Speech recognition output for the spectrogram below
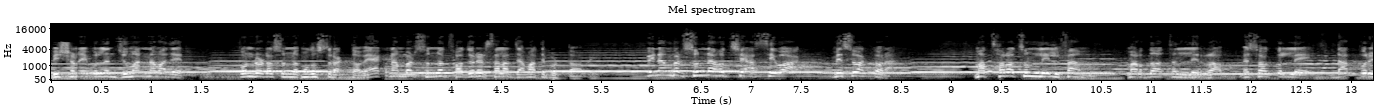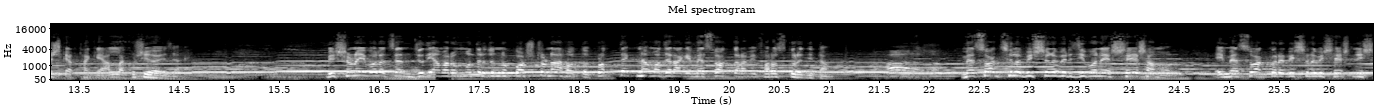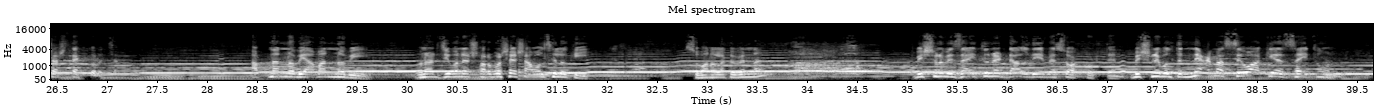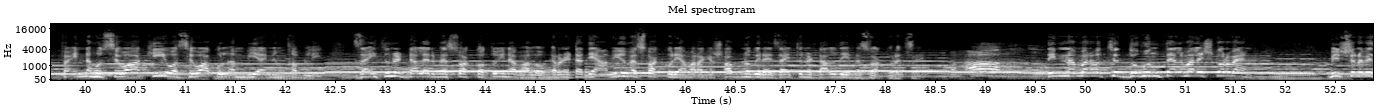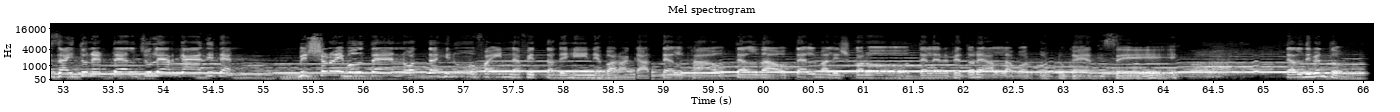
বিশ্বনবী বললেন, জুমার নামাজের পনেরোটা সুন্নত মুখস্থ রাখতে হবে। এক নাম্বার সুন্নত ফজরের সালাদ জামাতে পড়তে হবে। দুই নাম্বার সুন্না হচ্ছে আসিওয়াক মেসোয়াক করা। মাথরাতুন লিল ফাম, মারদাতুন লির রব। মেসওয়াক করলে দাঁত পরিষ্কার থাকে, আল্লাহ খুশি হয়ে যায়। বিষ্ণুই বলেছেন, যদি আমার উম্মতের জন্য কষ্ট না হতো, প্রত্যেক নামাজের আগে মেসওয়াক করা আমি ফরজ করে দিতাম। মেসওয়াক ছিল বিশ্বনবীর জীবনের শেষ আমল। এই মেসওয়াক করে বিশ্বনবী শেষ নিঃশ্বাস ত্যাগ করেছেন। আপনার নবী, আমার নবী ওনার জীবনের সর্বশেষ আমল ছিল কি? সুবহানাল্লাহ কইবেন না? বিষ্ণুনবী জাইতুনের ডাল দিয়ে মেসওয়াক করতেন। বিষ্ণু বলতেন, নেমা জাইতুন জাইতুনের ডালের মেসওয়াক কতই না ভালো, কারণ এটা দিয়ে আমিও মেসওয়াক করি, আমার আগে সব নবীরাই জাইতুনের ডাল দিয়ে মেসওয়াক করেছে। তিন নাম্বার হচ্ছে, দুহুন তেল মালিশ করবেন। বিশ্বনবী জাইতুনের তেল চুলে আর গায়ে দিতেন। বিশ্বনবী বলতেন ওয়াদ্দাহিনু ফাইন্না ফিত্তাদেহিন আকা তেল খাও, তেল দাও, তেল মালিশ করো, তেলের ভেতরে আল্লাহ বরকত ঢুকাইয়া দিছে। তেল দিবেন তো?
